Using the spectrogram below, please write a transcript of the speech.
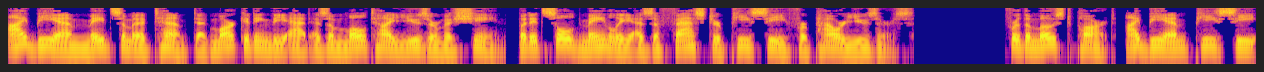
IBM made some attempt at marketing the AT as a multi-user machine, but it sold mainly as a faster PC for power users. For the most part, IBM PC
